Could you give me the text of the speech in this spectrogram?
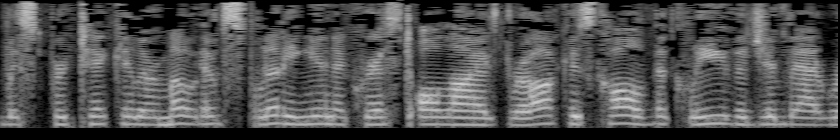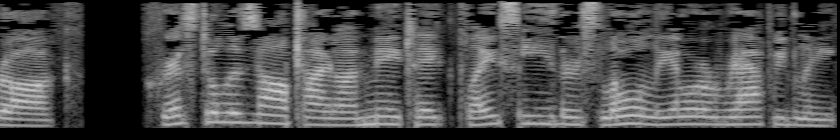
This particular mode of splitting in a crystallized rock is called the cleavage of that rock. Crystallization may take place either slowly or rapidly,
